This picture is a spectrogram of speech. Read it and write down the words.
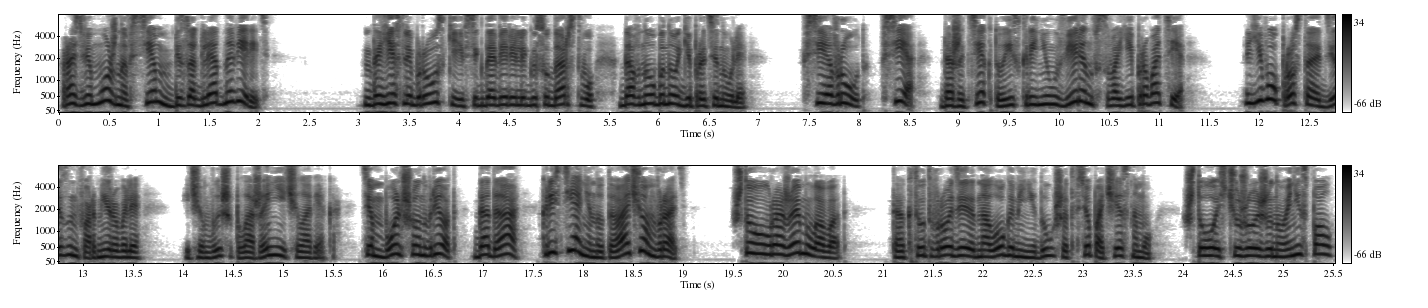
Разве можно всем безоглядно верить? Да если бы русские всегда верили государству, давно бы ноги протянули. Все врут, все, даже те, кто искренне уверен в своей правоте. Его просто дезинформировали. И чем выше положение человека, тем больше он врет. Да-да, крестьянину-то о чем врать? Что урожай маловат? Так тут вроде налогами не душат, все по-честному. Что с чужой женой не спал?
